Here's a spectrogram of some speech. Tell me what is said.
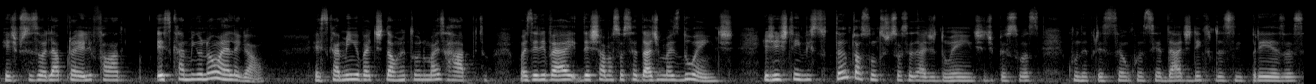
A gente precisa olhar para ele e falar: esse caminho não é legal. Esse caminho vai te dar um retorno mais rápido, mas ele vai deixar uma sociedade mais doente. E a gente tem visto tanto assuntos de sociedade doente, de pessoas com depressão, com ansiedade dentro das empresas.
